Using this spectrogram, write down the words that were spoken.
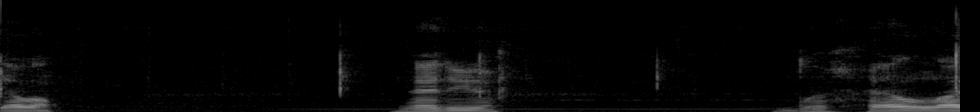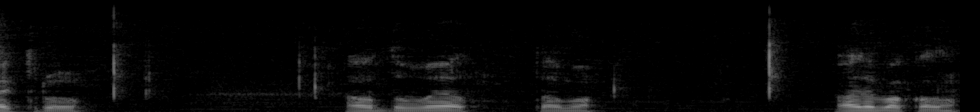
Devam. Ne diyor? The Hell Light Room. Ha The Well. Tamam. Hadi bakalım.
